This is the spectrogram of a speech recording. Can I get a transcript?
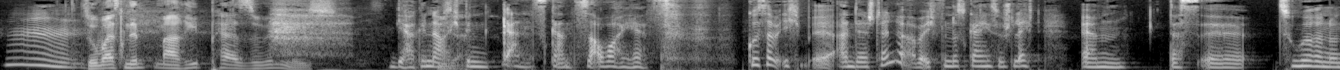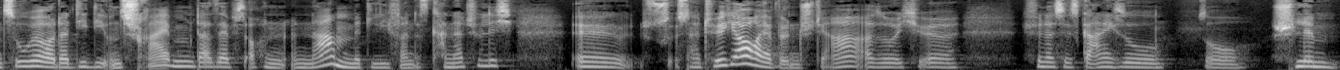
Hm. Sowas nimmt Marie persönlich. Ja, genau. Ich bin ganz, ganz sauer jetzt. Gustav, ich äh, an der Stelle, aber ich finde das gar nicht so schlecht, ähm, dass äh, Zuhörerinnen und Zuhörer oder die, die uns schreiben, da selbst auch einen, einen Namen mitliefern. Das kann natürlich, äh, ist natürlich auch erwünscht, ja. Also ich, äh, ich finde das jetzt gar nicht so, so schlimm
